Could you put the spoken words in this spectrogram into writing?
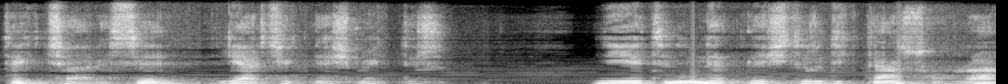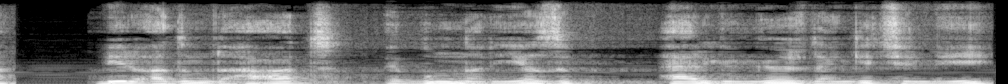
Tek çaresi gerçekleşmektir. Niyetini netleştirdikten sonra bir adım daha at ve bunları yazıp her gün gözden geçirmeyi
